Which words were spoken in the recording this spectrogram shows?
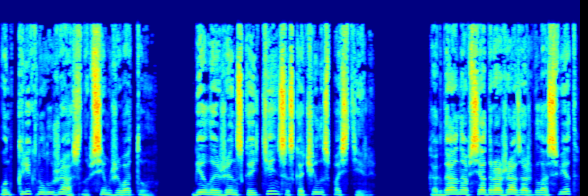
Он крикнул ужасно, всем животом. Белая женская тень соскочила с постели. Когда она вся дрожа зажгла свет,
